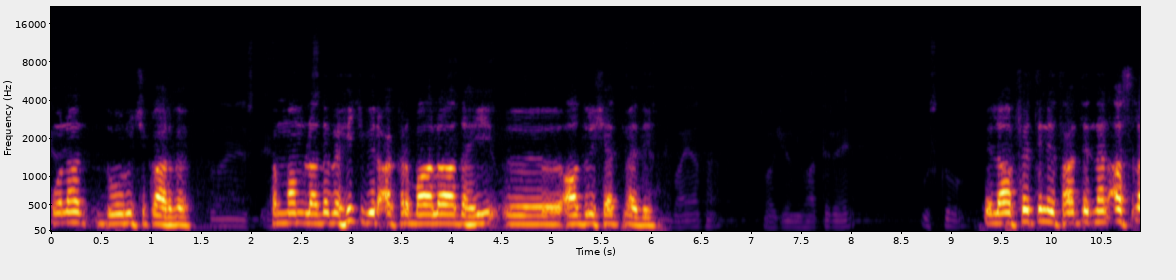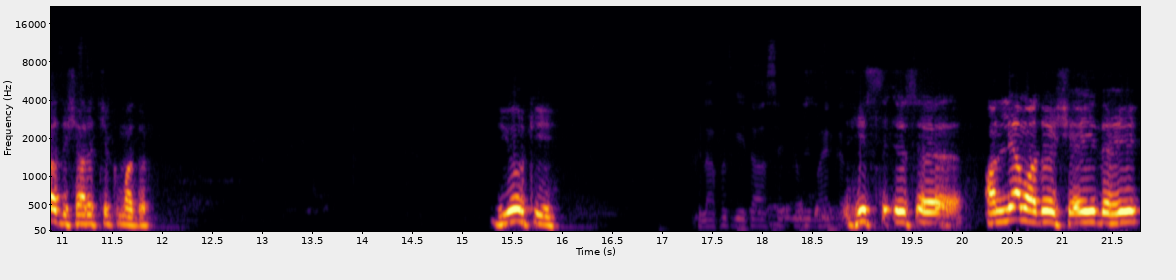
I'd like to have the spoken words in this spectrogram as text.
ona doğru çıkardı. Tamamladı ve hiçbir akrabalığa dahi e, adrış etmedi. Hilafetin itaatinden asla dışarı çıkmadı. Diyor ki his, his, anlayamadığı şeyi dahi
